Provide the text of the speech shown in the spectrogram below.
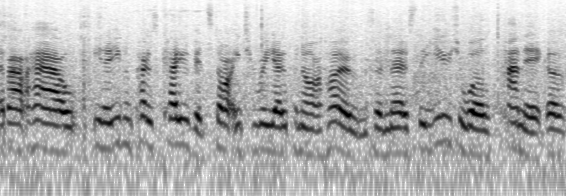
about how, you know, even post-COVID, starting to reopen our homes, and there's the usual panic of,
